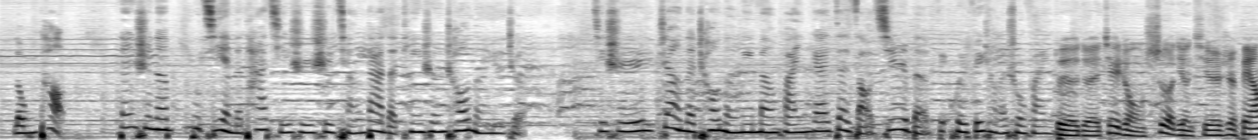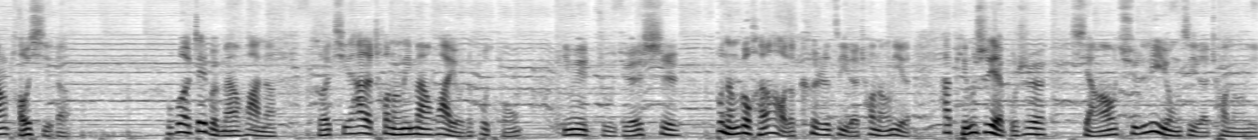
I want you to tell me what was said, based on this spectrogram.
“龙套”。但是呢，不起眼的他其实是强大的天生超能力者。其实这样的超能力漫画应该在早期日本非会非常的受欢迎。对对对，这种设定其实是非常讨喜的。不过这本漫画呢，和其他的超能力漫画有着不同，因为主角是不能够很好的克制自己的超能力的。他平时也不是想要去利用自己的超能力，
